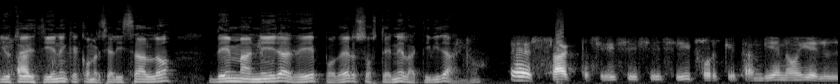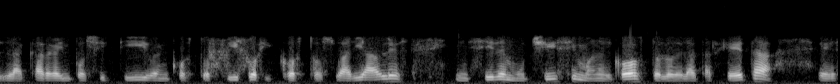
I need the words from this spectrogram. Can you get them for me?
y ustedes tienen que comercializarlo de manera de poder sostener la actividad, ¿no? Exacto, sí, sí, sí, sí, porque también hoy el, la carga impositiva en costos fijos y costos variables incide muchísimo en el costo. Lo de la tarjeta es,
